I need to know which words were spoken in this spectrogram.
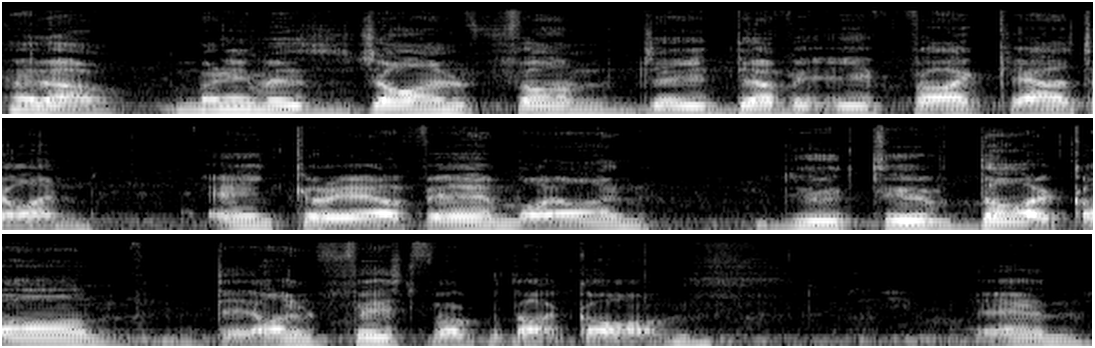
Hello, my name is John from JWE Podcast on Anchor FM on YouTube.com on Facebook.com. And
